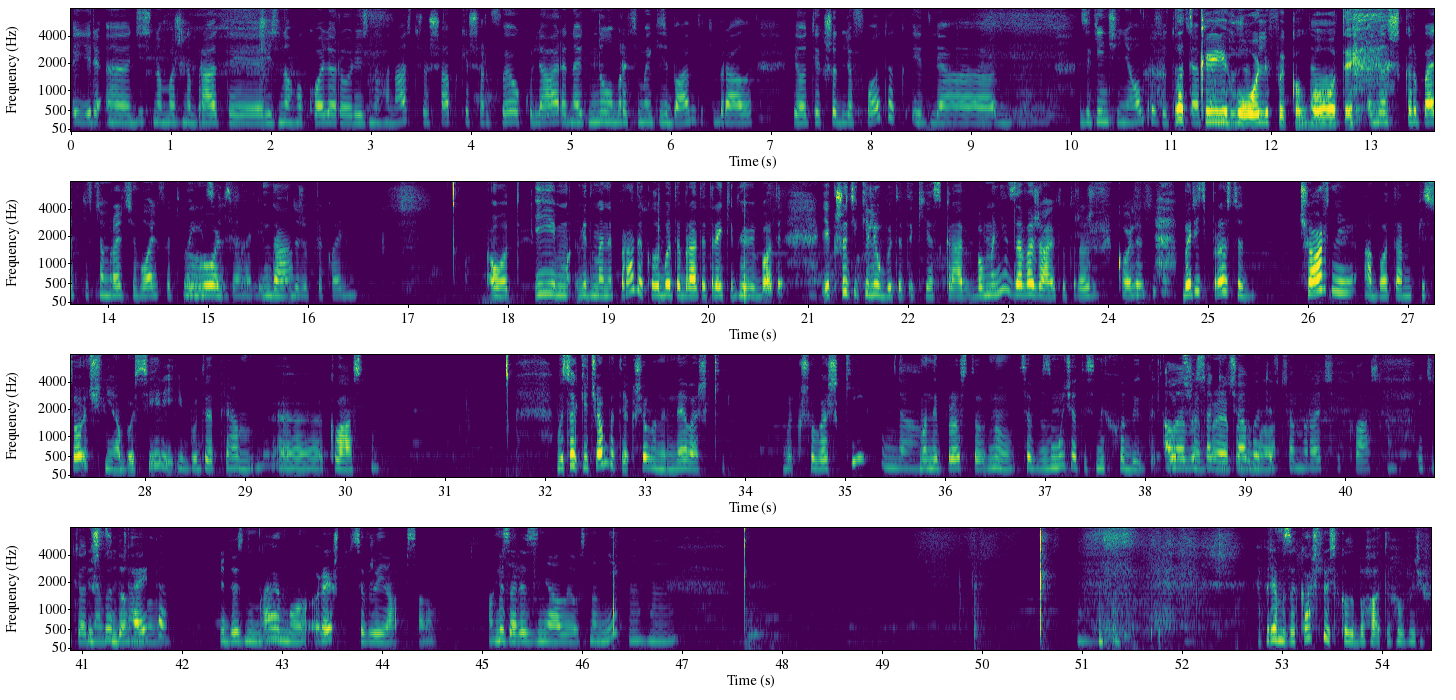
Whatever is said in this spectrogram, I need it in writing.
Е, Дійсно можна брати різного кольору, різного настрою, шапки, шарфи, окуляри. Навіть в минулому році ми якісь бантики брали. І от якщо для фоток і для закінчення образу, то це Платки, прям дуже... гольфи, колготи. На шкарпетки в цьому році гольфи твої, Гольфи, це взагалі да. дуже прикольно. От і від мене порада, коли будете брати трекінгові боти, якщо тільки любите такі яскраві, бо мені заважає тут рожевий колір, беріть просто чорні або там пісочні, або сірі, і буде прям е, класно. Високі чоботи, якщо вони не важкі. Якщо важкі, Да. вони просто ну це змучитись в них ходити. Але От високі чоботи подумала. в цьому році класно. І тільки одне Пішли до гейта було. і дознімаємо решту, це вже я писала. Ми зараз зняли основні. Угу. Я прям закашлююсь, коли багато говорю.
